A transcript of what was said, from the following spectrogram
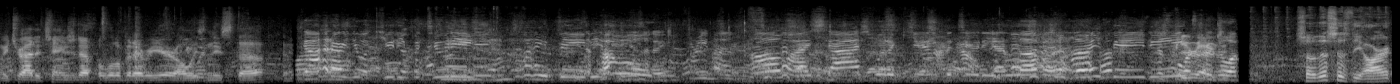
we try to change it up a little bit every year, always new stuff. God, are you a cutie patootie? Hi, baby. How old? Three months. Oh my gosh, what a cutie patootie. I love it. Hi, baby. So this is the art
